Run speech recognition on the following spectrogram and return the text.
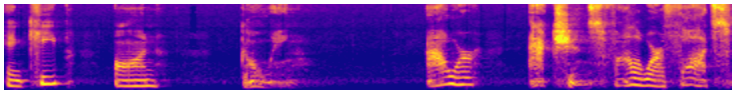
and keep on going. Our actions follow our thoughts,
